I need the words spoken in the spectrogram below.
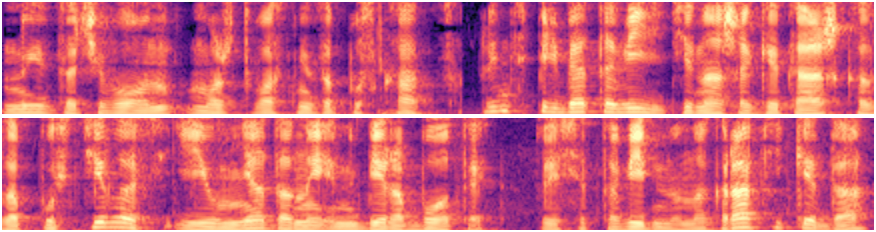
ну из-за чего он может у вас не запускаться. В принципе, ребята, видите, наша GTA запустилась и у меня данный NB работает. То есть это видно на графике, да,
